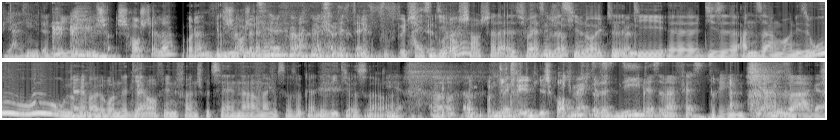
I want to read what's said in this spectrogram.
Wie heißen die denn? Die, die Scha Schausteller, oder? Die Schausteller? Ja, Heißen die auch Schausteller? Also ich weiß Heißen nur, die dass die? Leute, die äh, diese Ansagen machen, diese uh, uh, noch eine neue Runde, die haben auf jeden Fall einen speziellen Namen. Da gibt es auch so geile Videos. Aber, Ja, aber auch, auch, Und ich, die möchte, drehen die Schrauben. ich möchte, dass die das immer festdrehen, die Ansager.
